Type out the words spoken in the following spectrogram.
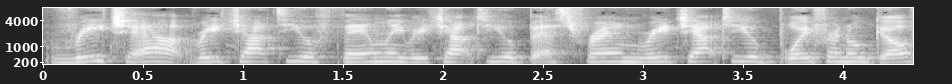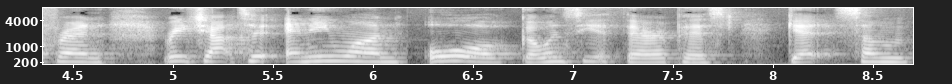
reach out. Reach out to your family, reach out to your best friend, reach out to your boyfriend or girlfriend, reach out to anyone, or go and see a therapist. Get some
